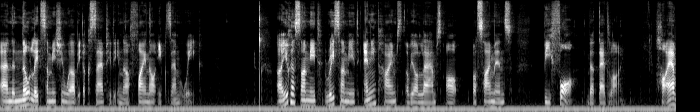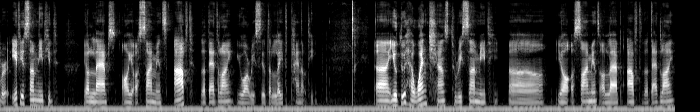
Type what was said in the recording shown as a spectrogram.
and no late submission will be accepted in the final exam week. Uh, you can submit, resubmit any times of your labs or assignments before the deadline. However, if you submitted your labs or your assignments after the deadline, you will receive the late penalty. Uh, you do have one chance to resubmit uh, your assignments or lab after the deadline,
